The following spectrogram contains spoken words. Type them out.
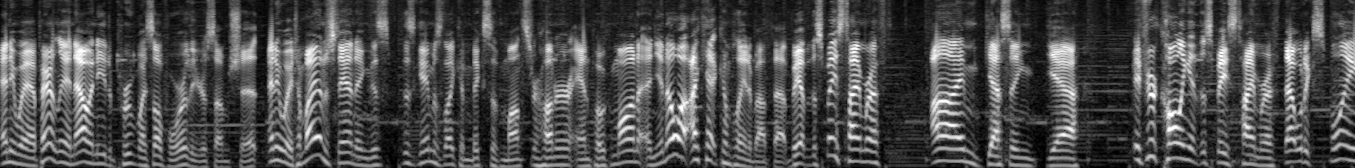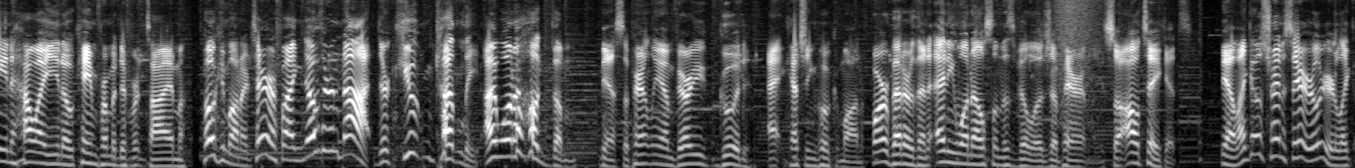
Anyway, apparently now I need to prove myself worthy or some shit. Anyway, to my understanding, this this game is like a mix of Monster Hunter and Pokemon, and you know what? I can't complain about that. But yeah, the Space Time Rift, I'm guessing, yeah, if you're calling it the space time rift, that would explain how I, you know, came from a different time. Pokemon are terrifying. No, they're not. They're cute and cuddly. I want to hug them. Yes, apparently I'm very good at catching Pokemon. Far better than anyone else in this village, apparently. So I'll take it. Yeah, like I was trying to say earlier, like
